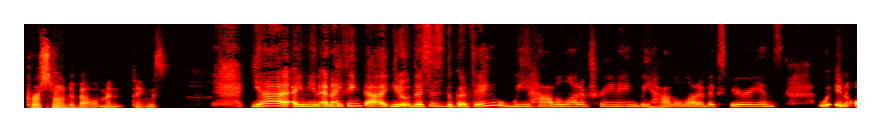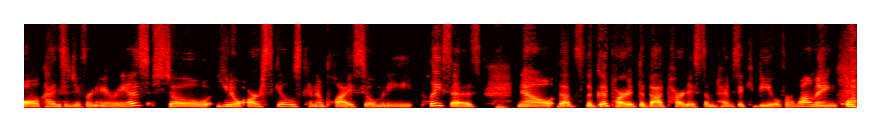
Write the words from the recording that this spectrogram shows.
personal development things. Yeah, I mean, and I think that, you know, this is the good thing. We have a lot of training, we have a lot of experience in all kinds of different areas. So, you know, our skills can apply so many places. Mm. Now, that's the good part. The bad part is sometimes it can be overwhelming or,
